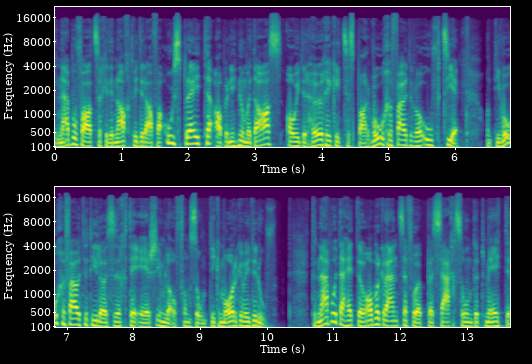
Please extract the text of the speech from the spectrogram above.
Der Nebel fährt sich in der Nacht wieder an ausbreiten, aber nicht nur das, auch in der Höhe gibt es ein paar Wolkenfelder, die aufziehen. Und die Wolkenfelder die lösen sich dann erst im Laufe des Sonntagmorgen wieder auf. Der Nebel der hat eine Obergrenze von etwa 600 Meter.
